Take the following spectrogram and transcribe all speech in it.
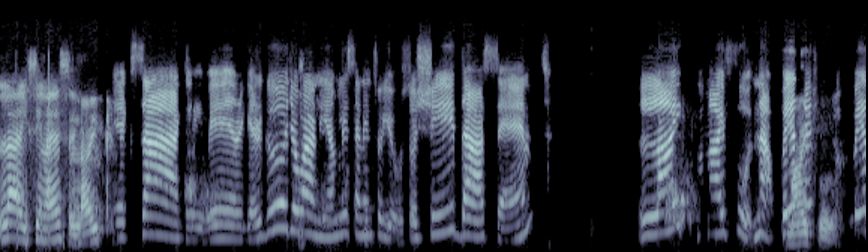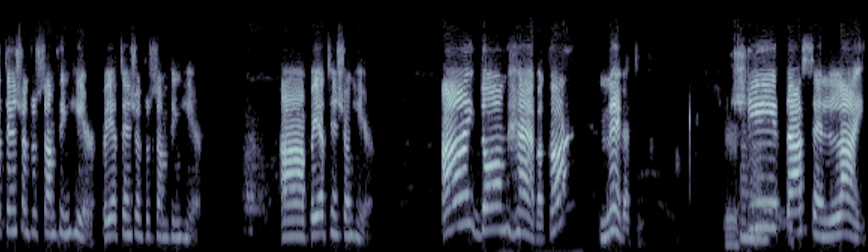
Doesn't? Like, sin la S. Like Exactly. Very, very good, Giovanni. I'm listening to you. So she doesn't like my food. Now, pay my attention. food. Pay attention to something here. Pay attention to something here. Uh, pay attention here. I don't have a car. Negative. Yes. She doesn't like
